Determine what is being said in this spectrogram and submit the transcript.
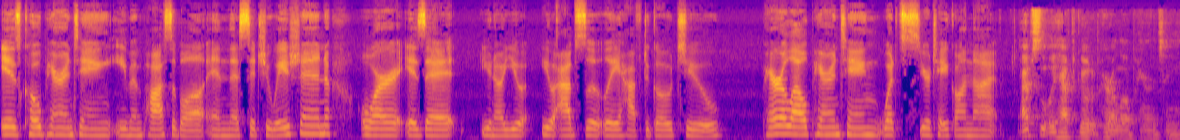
is co-parenting even possible in this situation? Or is it you know you you absolutely have to go to parallel parenting? What's your take on that absolutely have to go to parallel parenting.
